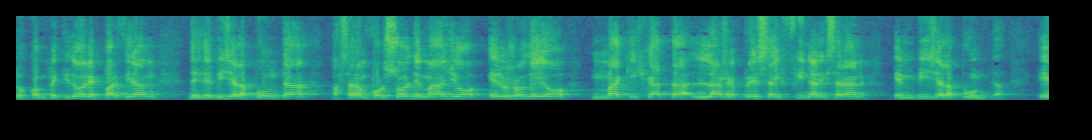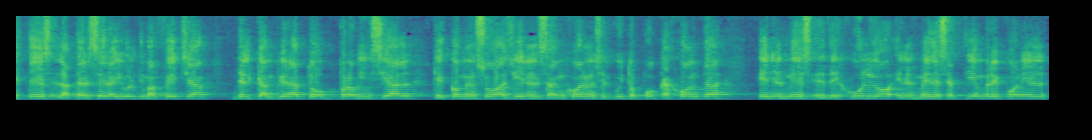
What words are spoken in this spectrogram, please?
Los competidores partirán desde Villa La Punta, pasarán por Sol de Mayo, El Rodeo, Maquijata, La Represa y finalizarán en Villa La Punta. Esta es la tercera y última fecha del campeonato provincial que comenzó allí en el San Juan, en el circuito Pocahontas, en el mes de julio, en el mes de septiembre, con el,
